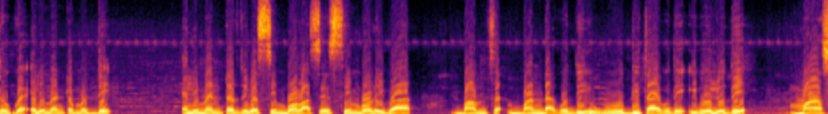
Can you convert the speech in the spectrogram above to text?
তো এলিমেন্টের মধ্যে এলিমেন্টের যে সিম্বল আছে সিম্বল এবার বামসা বান্ডা কো দি ও দিতাই বোধে ই বইলো দে মাস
